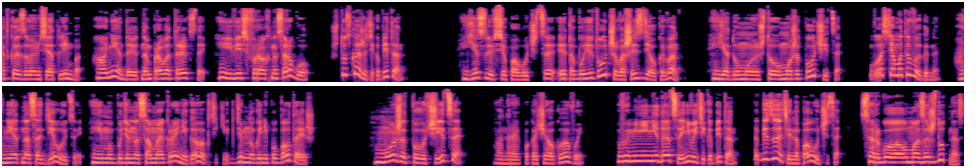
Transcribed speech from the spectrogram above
отказываемся от Лимба, а они отдают нам права Трекста и весь фраг на Саргол. Что скажете, капитан? Если все получится, это будет лучше вашей сделкой, Ван. Я думаю, что может получиться. Властям это выгодно. Они от нас отделаются, и мы будем на самой окраине галактики, где много не поболтаешь. Может получиться? Ван Райк покачал головой. Вы меня недооцениваете, капитан. Обязательно получится. Саргола алмаза ждут нас.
